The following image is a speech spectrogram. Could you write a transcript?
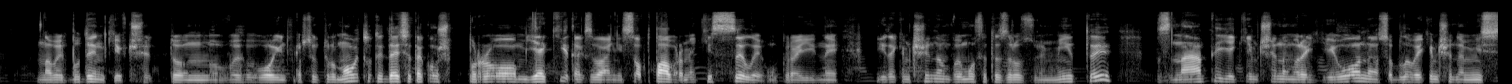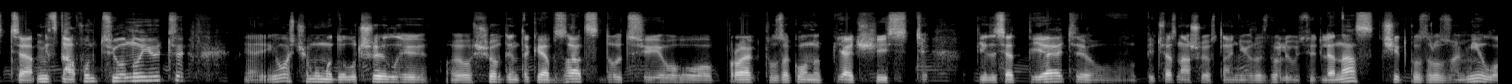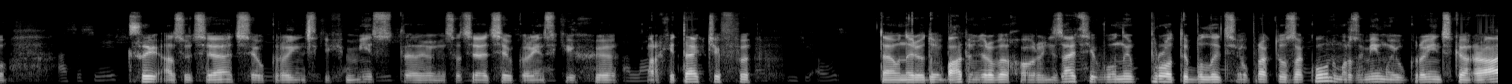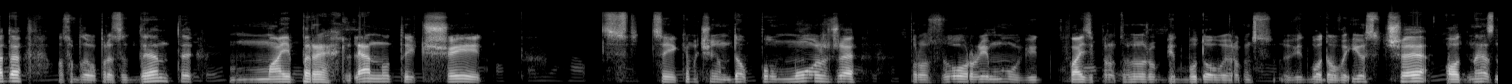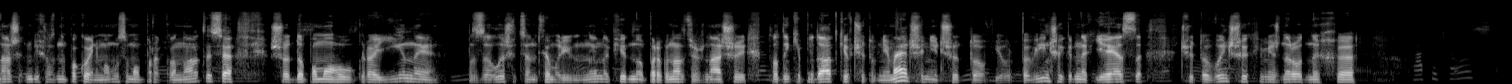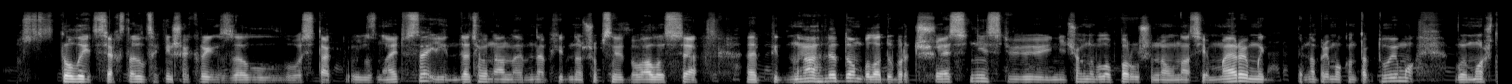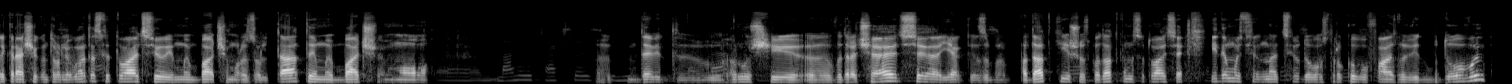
нових будинків чи то нової інфраструктури. Мова тут йдеться також про м'які так звані soft power, м'які сили України, і таким чином ви мусите зрозуміти, знати, яким чином регіони, особливо яким чином місця міста функціонують. Е, і ось чому ми долучили е, ще один такий абзац до цього проекту закону 5-6. 55 е, під час нашої останньої резолюції для нас чітко зрозуміло, чи асоціація українських міст, е, асоціація українських е, архітектів та багато нервових організацій вони проти були цього проекту закону. Ми розуміємо, і Українська рада, особливо президент, має переглянути, чи це яким чином допоможе прозорому від фазі прозору відбудови відбудови. І ось ще одне з наших більших занепокоєнь. Ми мусимо переконатися, що допомога України залишиться на цьому рівні. Нам необхідно переконатися, що наші платники податків, чи то в Німеччині, чи то в Європі, в інших країнах ЄС, чи то в інших міжнародних е, столицях, столицях інших країн ось так знають все. І для цього нам необхідно, щоб все відбувалося е, під наглядом, була доброчесність, нічого не було порушено. У нас є мери. Ми напряму контактуємо. Ви можете краще контролювати ситуацію, і ми бачимо результати. Ми бачимо е, де від е, гроші витрачаються, як з податки, що з податками ситуація. Ідемося на цю довгострокову фазу відбудови.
